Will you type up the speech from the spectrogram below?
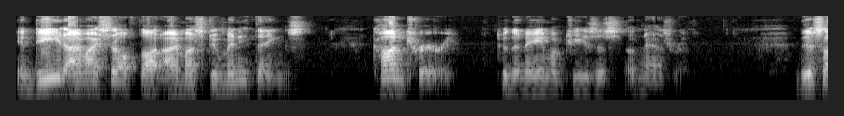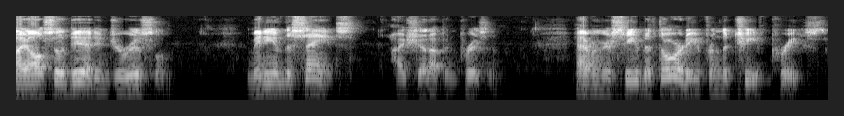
Indeed, I myself thought I must do many things contrary to the name of Jesus of Nazareth. This I also did in Jerusalem. Many of the saints I shut up in prison, having received authority from the chief priests.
